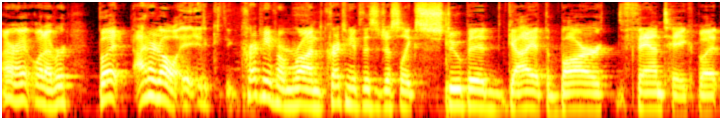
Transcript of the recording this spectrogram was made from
all right, whatever. But I don't know. It, it- correct me if I'm wrong. Correct me if this is just like stupid guy at the bar fan take, but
